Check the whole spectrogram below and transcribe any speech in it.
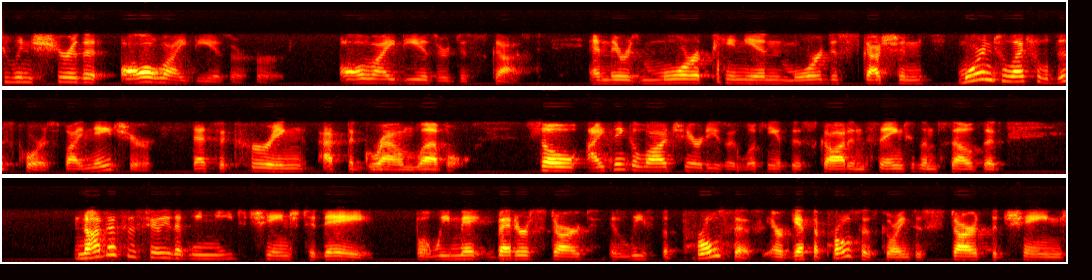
to ensure that all ideas are heard? all ideas are discussed, and there is more opinion, more discussion, more intellectual discourse by nature that's occurring at the ground level. So I think a lot of charities are looking at this, Scott, and saying to themselves that not necessarily that we need to change today, but we may better start at least the process or get the process going to start the change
